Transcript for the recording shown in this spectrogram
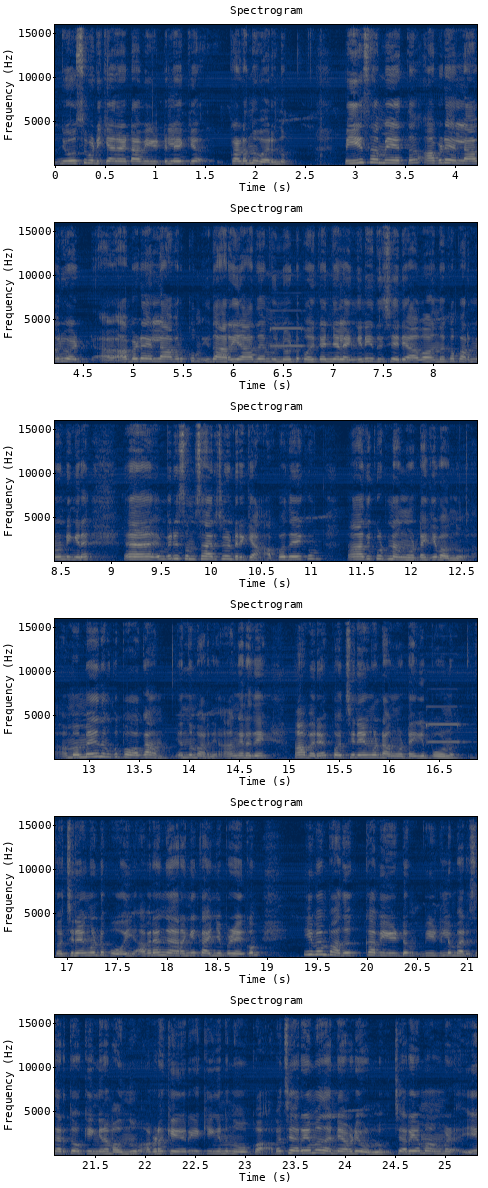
ന്യൂസ് പിടിക്കാനായിട്ട് ആ വീട്ടിലേക്ക് കടന്നു വരുന്നു. അപ്പം ഈ സമയത്ത് അവിടെ എല്ലാവരും അവിടെ എല്ലാവർക്കും ഇതറിയാതെ മുന്നോട്ട് പോയി കഴിഞ്ഞാൽ എങ്ങനെ ഇത് ശരിയാവുക എന്നൊക്കെ പറഞ്ഞുകൊണ്ട് ഇങ്ങനെ ഇവർ സംസാരിച്ചുകൊണ്ടിരിക്കുക അപ്പോഴത്തേക്കും ആദ്യക്കുട്ടൻ അങ്ങോട്ടേക്ക് വന്നു. അമ്മമ്മയെ നമുക്ക് പോകാം എന്ന് പറഞ്ഞു. അങ്ങനെ ദേ അവർ കൊച്ചിനെയും കൊണ്ട് അങ്ങോട്ടേക്ക് പോണു. കൊച്ചിനെയും കൊണ്ട് പോയി. അവരങ്ങ് ഇറങ്ങി കഴിഞ്ഞപ്പോഴേക്കും ഇവൻ പതുക്കെ വീട്ടും വീട്ടിലും പരിസരത്തും ഒക്കെ ഇങ്ങനെ വന്നു. അവിടെ കയറിയൊക്കെ ഇങ്ങനെ നോക്കുക. അപ്പോൾ ചെറിയമ്മ തന്നെ അവിടെ ഉള്ളൂ. ചെറിയമ്മ ഈ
